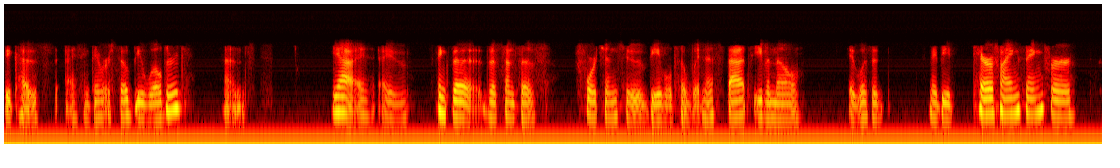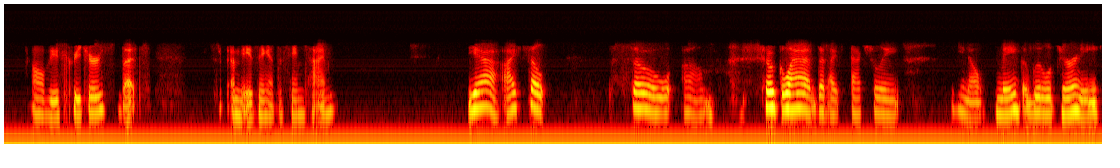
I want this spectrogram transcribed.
because I think they were so bewildered. And yeah I, I think the the sense of fortune to be able to witness that even though it was a maybe terrifying thing for all these creatures but amazing at the same time. Yeah i felt so um so glad that i actually you know, made the little journey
